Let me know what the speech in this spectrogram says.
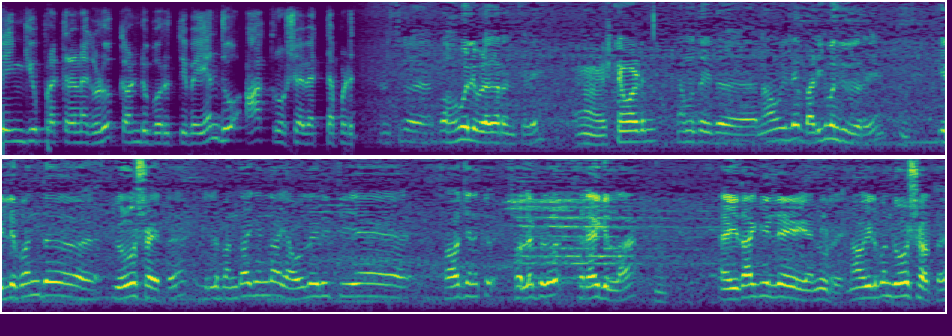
ಡೆಂಗ್ಯೂ ಪ್ರಕರಣಗಳು ಕಂಡು ಬರುತ್ತಿವೆ ಎಂದು ಆಕ್ರೋಶ ವ್ಯಕ್ತಪಡಿಸಿದೆ ಬಾಹುಬಲಿ ಬೆಳಗಾರ ಅಂತೇಳಿ. ಎಷ್ಟನೇ ವಾರ್ಡ್ ನಮ್ದು ಇದು ನಾವು ಇಲ್ಲೇ ಬಾಡಿಗೆ ಬಂದಿದ್ವಿ ರೀ. ಇಲ್ಲಿ ಬಂದು ಏಳು ವರ್ಷ ಆಯ್ತು. ಇಲ್ಲಿ ಬಂದಾಗಿಂದ ಯಾವುದೇ ರೀತಿಯ ಸಾರ್ವಜನಿಕ ಸೌಲಭ್ಯಗಳು ಸರಿಯಾಗಿಲ್ಲ. ಇದಾಗಿ ಇಲ್ಲಿ ನೋಡ್ರಿ ನಾವು ಇಲ್ಲಿ ಬಂದು ಏಳು ವರ್ಷ ಆಯ್ತು.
